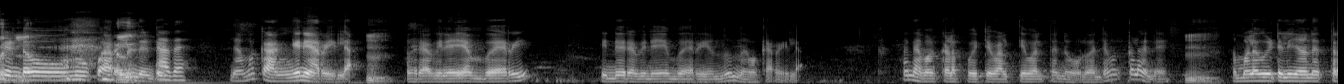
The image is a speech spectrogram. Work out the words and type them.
പറ്റില്ല. പറയുന്നുണ്ട്. അതെ. നമുക്ക് അങ്ങനെ അറിയില്ല. ഒരഭിനയം വേറി പിന്നെ ഒരു അഭിനയം വേറെയൊന്നും നമുക്കറിയില്ല. എന്റെ മക്കളെ പോയിട്ട് വളർത്തിയ പോലെ തന്നെ ഓളും എന്റെ മക്കൾ തന്നെ. നമ്മളെ വീട്ടിൽ ഞാൻ എത്ര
